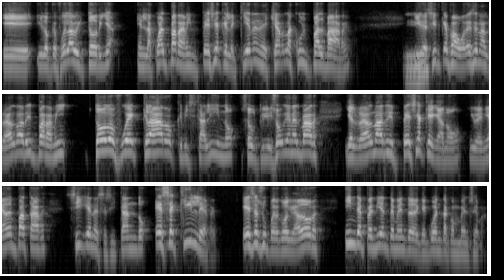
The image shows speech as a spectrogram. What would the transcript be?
eh, y lo que fue la victoria, en la cual para mí, pese a que le quieren echar la culpa al VAR y decir que favorecen al Real Madrid, para mí todo fue claro, cristalino, se utilizó bien el VAR y el Real Madrid, pese a que ganó y venía de empatar, sigue necesitando ese killer ese supergoleador, independientemente de que cuenta con Benzema.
